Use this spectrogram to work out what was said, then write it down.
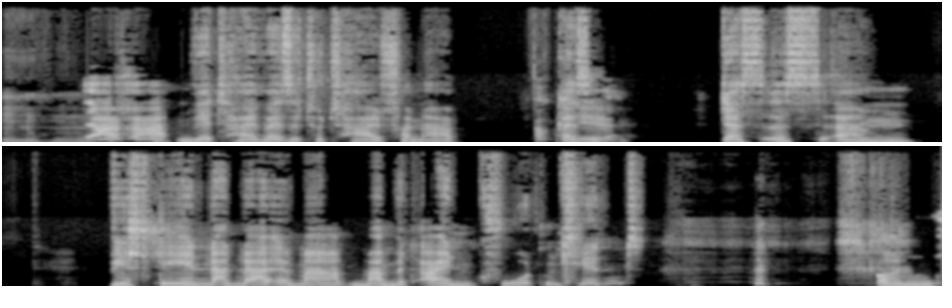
Mhm. Da raten wir teilweise total von ab. Okay. Also das ist, ähm, wir stehen dann da immer mal mit einem Quotenkind und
